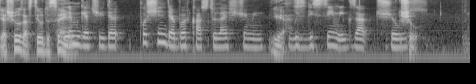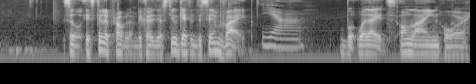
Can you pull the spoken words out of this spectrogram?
Their shows are still the same. Let me get you. They're pushing their broadcast to live streaming yes. with the same exact shows. Show. So it's still a problem because you're still getting the same vibe, Yeah. but whether it's online or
